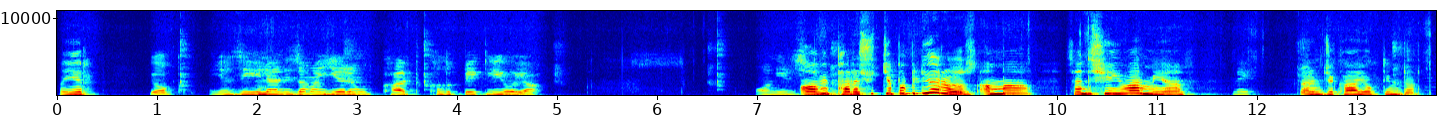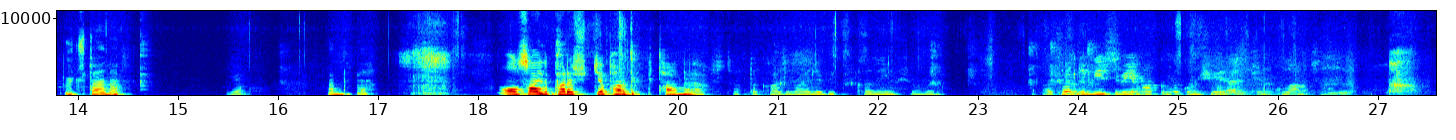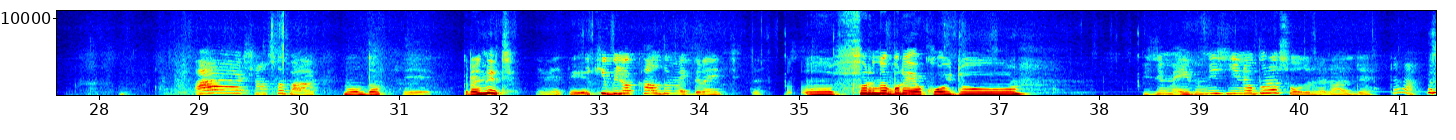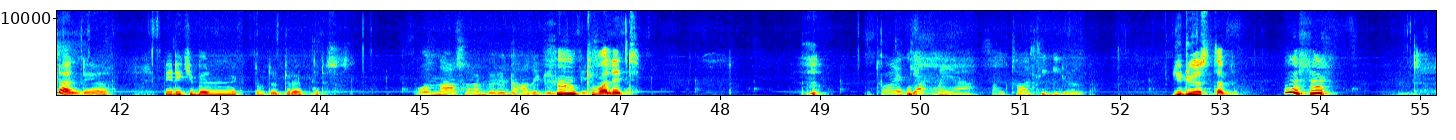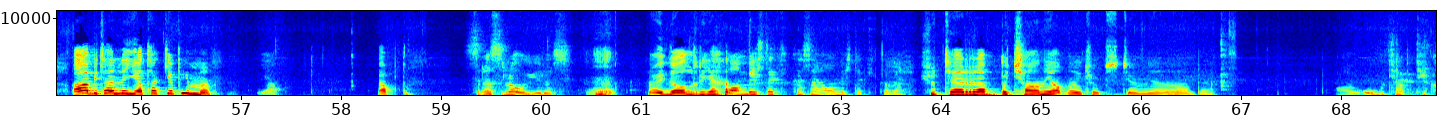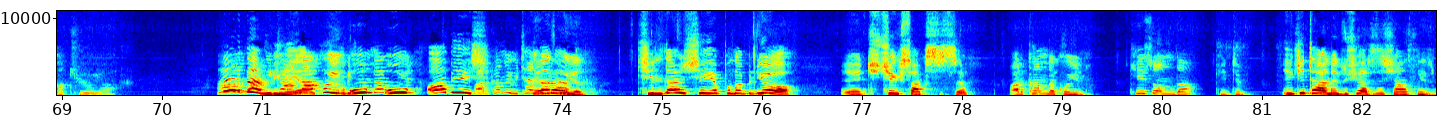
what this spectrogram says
Hayır. Yok. Ya zehirlendiği zaman yarım kalp kalıp bekliyor ya. 17 Abi saniye. paraşüt yapabiliyoruz ama sende şey var mı ya? Ne? Örümcek ağ yok değil mi? Dört, üç tane. Yok. Hadi be. Olsaydı paraşüt yapardık bir tane. Ya tahta kazmayla bir kazıyım şunları. Şu anda birisi benim hakkımda konuşuyor herhalde çünkü kulağım çınlıyor. Aa şansa bak. Ne oldu? Ve Granit. evet İyi. iki blok kaldım ve granit çıktı. Ee, fırını buraya koydum. Bizim evimiz yine burası olur herhalde değil mi? Herhalde ya. Bir iki bölümlük burada durabiliriz. Ondan sonra böyle daha da Hı, tuvalet. Tuvalet yapma ya. Sanki tuvalete giriyoruz. Yürüyoruz tabii. Aa bir tane yatak yapayım mı? Yap. Yaptım. Sıra sıra uyuyoruz. Öyle olur ya. 15 dakika sen 15 dakika ben. Şu terra bıçağını yapmayı çok istiyorum ya abi. Ay o bıçak tek atıyor ya. Nereden bir tane biliyor? daha koyun, bir tane daha oo, koyun. Abi Arkanda bir tane Devran. daha koyun. kilden şey yapılabiliyor. Ee, çiçek saksısı. Arkanda koyun. Kes onu da. Gidip iki tane düşerse şanslıyız.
